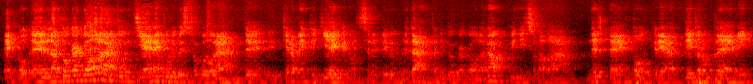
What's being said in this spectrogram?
Ecco, eh, la Coca-Cola contiene pure questo colorante, chiaramente chi è che non se ne beve pure tanta di Coca-Cola, no? Quindi insomma va nel tempo, crea dei problemi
